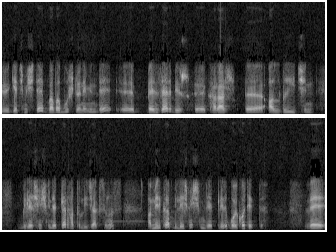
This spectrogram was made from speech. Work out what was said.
e, geçmişte Baba Bush döneminde e, benzer bir karar aldığı için Birleşmiş Milletler hatırlayacaksınız Amerika Birleşmiş Milletleri boykot etti. ve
